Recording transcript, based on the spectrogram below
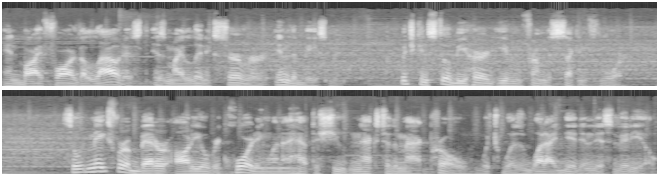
and by far the loudest is my Linux server in the basement, which can still be heard even from the second floor. So it makes for a better audio recording when I have to shoot next to the Mac Pro, which was what I did in this video.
